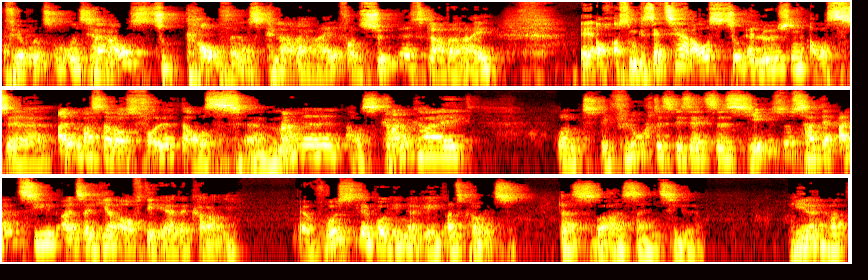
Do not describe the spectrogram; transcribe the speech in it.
für uns, um uns herauszukaufen aus Sklaverei, von Sünde, Sklaverei, äh, auch aus dem Gesetz heraus zu erlösen, aus äh, allem, was daraus folgt, aus äh, Mangel, aus Krankheit und dem Fluch des Gesetzes. Jesus hatte ein Ziel, als er hier auf die Erde kam. Er wusste, wohin er geht, ans Kreuz. Das war sein Ziel. Hier hat,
